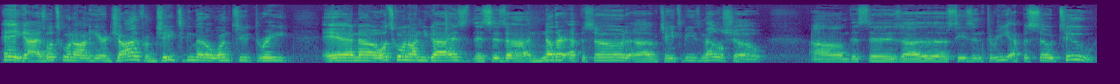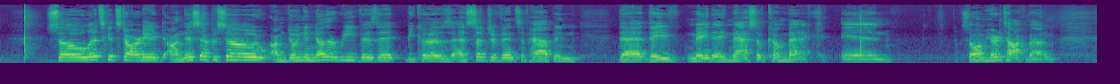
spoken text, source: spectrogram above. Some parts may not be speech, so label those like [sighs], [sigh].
Hey guys, what's going on here? John from JTB Metal 123 and uh, what's going on you guys? This is uh, another episode of JTB's Metal Show. Um, this is uh, season 3 episode 2. So let's get started. On this episode I'm doing another revisit because as such events have happened that they've made a massive comeback and so I'm here to talk about them.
